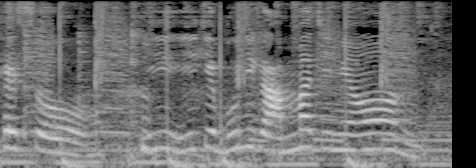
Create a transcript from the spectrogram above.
됐어. 이, 이게 무늬가 안 맞으면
